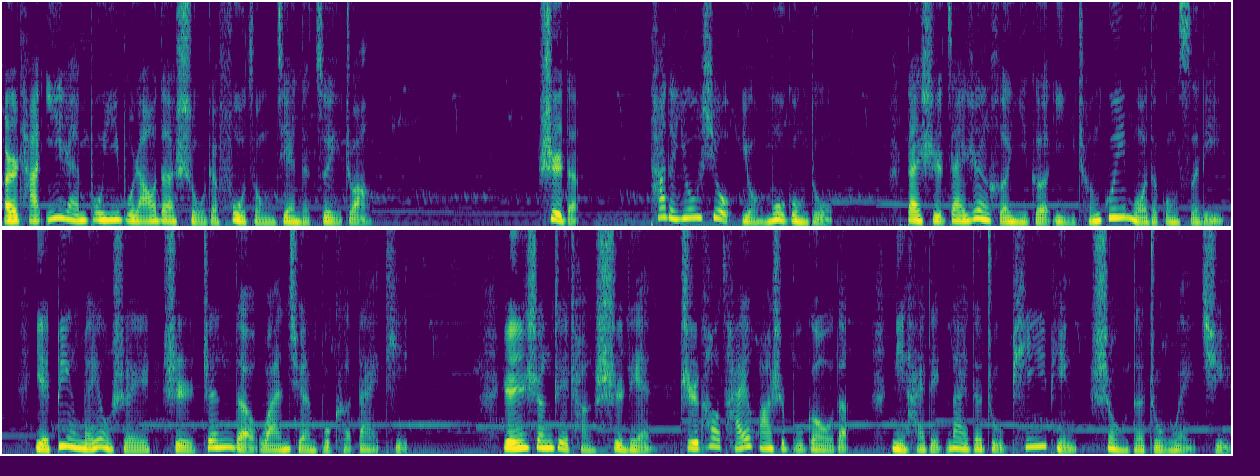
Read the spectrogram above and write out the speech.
而他依然不依不饶地数着副总监的罪状。是的。他的优秀有目共睹，但是在任何一个已成规模的公司里，也并没有谁是真的完全不可代替。人生这场试炼，只靠才华是不够的，你还得耐得住批评，受得住委屈。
